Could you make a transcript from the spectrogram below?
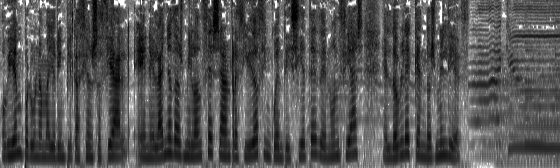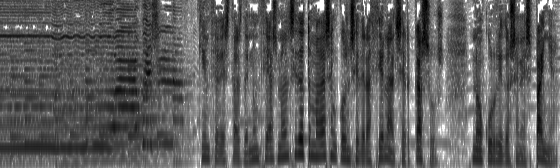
o bien por una mayor implicación social, en el año 2011 se han recibido 57 denuncias, el doble que en 2010. 15 de estas denuncias no han sido tomadas en consideración al ser casos, no ocurridos en España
